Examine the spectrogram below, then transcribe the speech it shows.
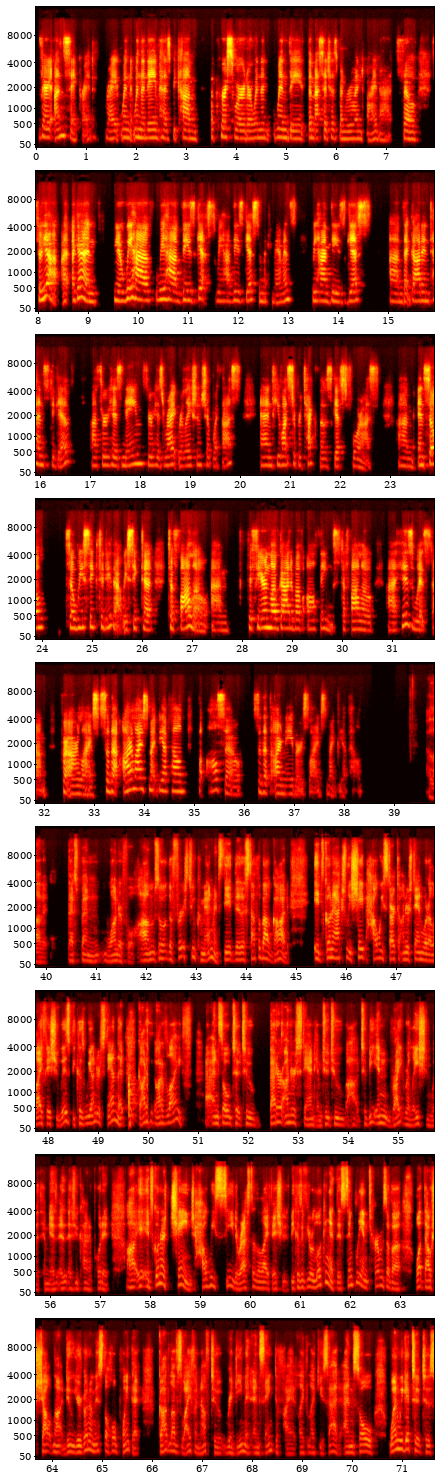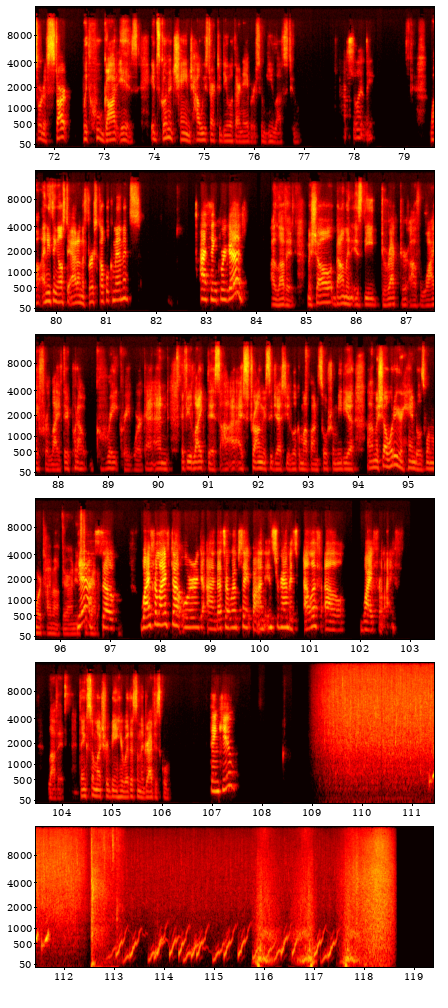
very unsacred, right? When when the name has become a curse word or when the when the the message has been ruined by that. So so yeah again you know we have we have these gifts. We have these gifts in the commandments. We have these gifts um, that god intends to give uh, through his name through his right relationship with us and he wants to protect those gifts for us. Um, and so so we seek to do that. We seek to to follow um, to fear and love god above all things to follow uh, his wisdom for our lives so that our lives might be upheld, but also so that our neighbors' lives might be upheld. I love it. That's been wonderful. Um, so the first two commandments, the, the stuff about God, it's going to actually shape how we start to understand what a life issue is because we understand that God is a God of life. And so to, to better understand him to to uh, to be in right relation with him as, as you kind of put it uh, it it's going to change how we see the rest of the life issues. Because if you're looking at this simply in terms of a what thou shalt not do you're going to miss the whole point that god loves life enough to redeem it and sanctify it like like you said. And so when we get to to sort of start with who god is it's going to change how we start to deal with our neighbors whom he loves too absolutely. Well anything else to add on the first couple commandments I think we're good. I love it. Michelle Bauman is the director of Y for Life. They put out great, great work. And if you like this, I, I strongly suggest you look them up on social media. Uh, Michelle, what are your handles one more time out there on Instagram? Yeah, so yforlife.org. Uh, that's our website, but on Instagram, it's LFL Y for Life. Love it. Thanks so much for being here with us on the Drive to School. Thank you.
